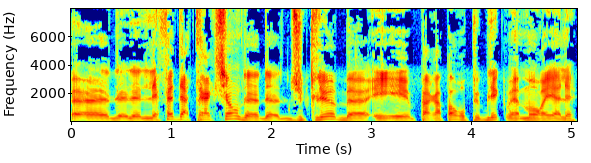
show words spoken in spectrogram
euh, l'effet d'attraction du club euh, et par rapport au public montréalais.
